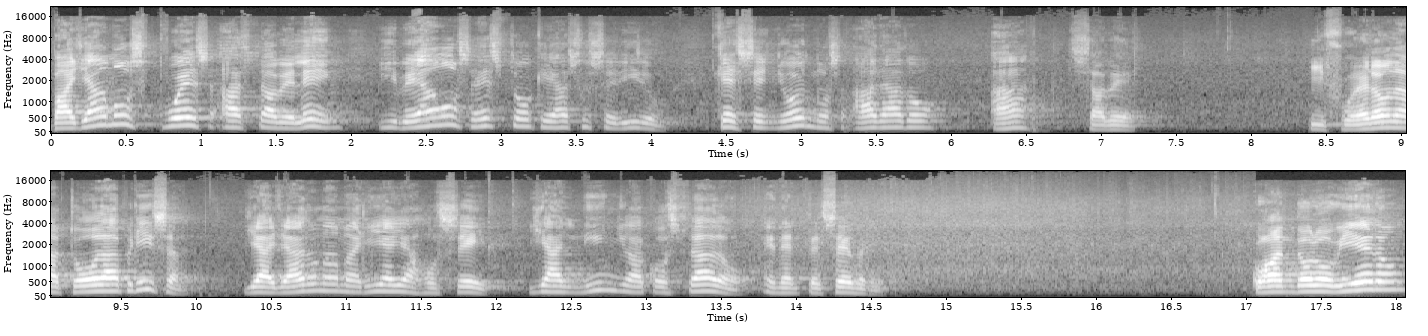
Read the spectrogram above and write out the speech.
vayamos pues hasta Belén y veamos esto que ha sucedido, que el Señor nos ha dado a saber. Y fueron a toda prisa y hallaron a María y a José y al niño acostado en el pesebre. Cuando lo vieron,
